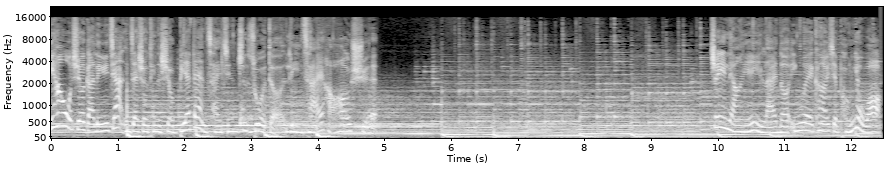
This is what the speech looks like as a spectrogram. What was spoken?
你好，我是优嘎林瑜伽，你在收听的是由 BFM 财经制作的理财好好学。这一两年以来呢，因为看到一些朋友哦，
